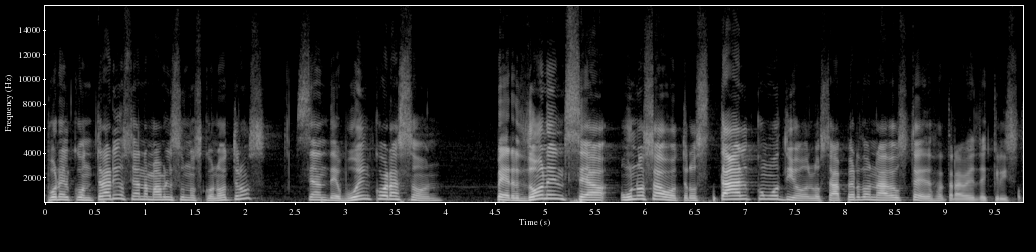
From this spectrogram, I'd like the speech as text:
Por el contrario, sean amables unos con otros, sean de buen corazón, perdónense a unos a otros tal como Dios los ha perdonado a ustedes a través de Cristo.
